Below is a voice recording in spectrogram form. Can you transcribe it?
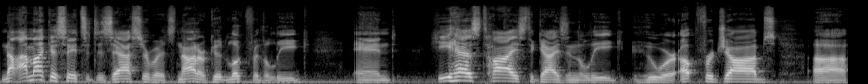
Now, I'm not going to say it's a disaster, but it's not a good look for the league. And he has ties to guys in the league who were up for jobs. Uh,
